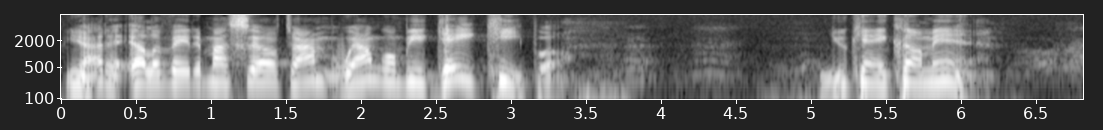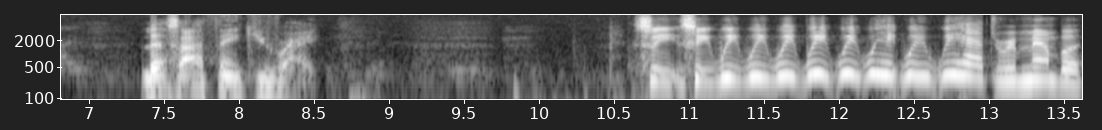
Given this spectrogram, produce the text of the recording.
You know, I done elevated myself to I'm, where I'm going to be a gatekeeper. You can't come in unless I think you right. See, see, we, we, we, we, we, we, we, we have to remember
